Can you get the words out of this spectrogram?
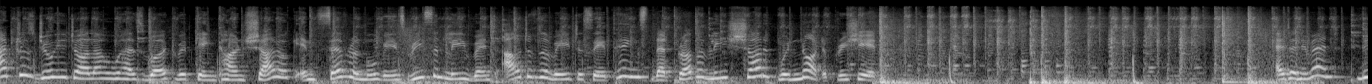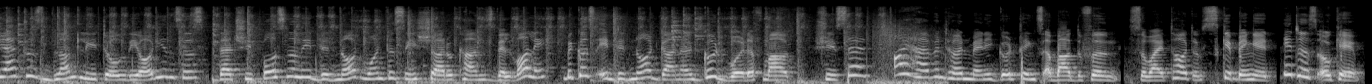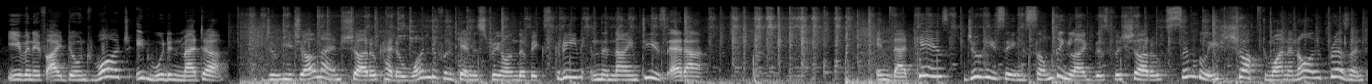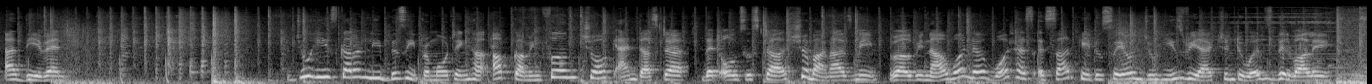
Actress Juhi Chawla, who has worked with King Khan Shah Rukh in several movies, recently went out of the way to say things that probably Shah Rukh would not appreciate. At an event, the actress bluntly told the audiences that she personally did not want to see Shah Rukh Khan's Dilwale because it did not garner good word of mouth. She said, I haven't heard many good things about the film, so I thought of skipping it. It is okay. Even if I don't watch, it wouldn't matter. Juhi Chawla and Shah Rukh had a wonderful chemistry on the big screen in the 90s era. In that case, Juhi saying something like this for Shah Rukh simply shocked one and all present at the event. Juhi is currently busy promoting her upcoming film Chalk and Duster that also stars Shabana Azmi. Well, we now wonder what has SRK to say on Juhi's reaction towards Dilwale.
